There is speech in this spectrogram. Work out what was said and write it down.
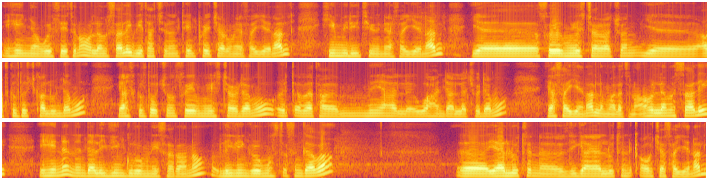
ይሄኛው website ኡ ነው። ለምሳሌ ቤታችንን temperature ኡን ያሳየናል፣ humidity ውን ያሳየናል፣ የ soil moisture ኣቸውን የአትክልቶች ካሉን ደግሞ የአትክልቶቹን soil moisture ደግሞ እርጥበት ምን ያህል ውሃ እንዳላቸው ደግሞ ያሳየናል ማለት ነው። አሁን ለምሳሌ ይሄንን እንደ living room ነው የሰራነው። living room ውስጥ ስንገባ ያሉትን እዚህ ጋር ያሉትን እቃዎች ያሳየናል።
